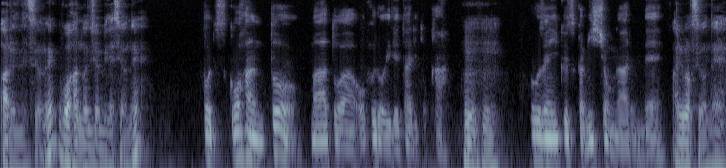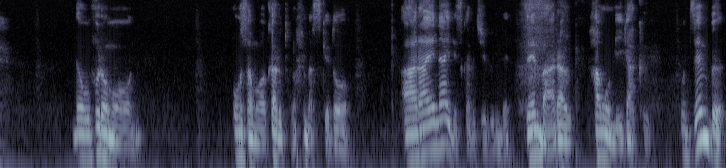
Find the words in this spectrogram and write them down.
あれですよね。ご飯の準備ですよね。そうです、ご飯と、まあ、あとはお風呂入れたりとか、うんうん。当然いくつかミッションがあるんで、ありますよね。で、お風呂も、王さんもわかると思いますけど、洗えないですから、自分で。全部洗う。歯も磨く。もう全部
